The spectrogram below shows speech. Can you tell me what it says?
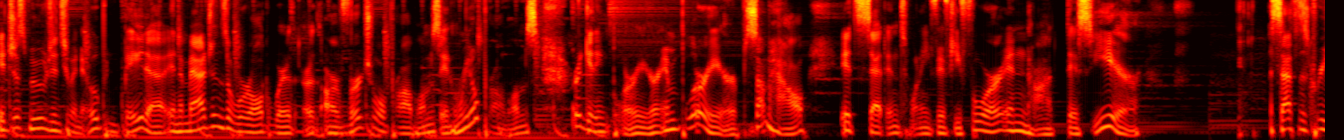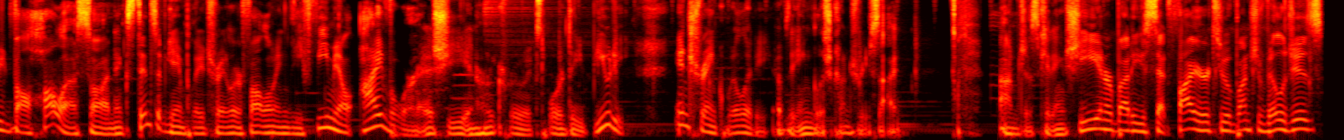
It just moved into an open beta and imagines a world where our virtual problems and real problems are getting blurrier and blurrier. Somehow, it's set in 2054 and not this year. Assassin's Creed Valhalla saw an extensive gameplay trailer following the female Eivor as she and her crew explored the beauty and tranquility of the English countryside. I'm just kidding. She and her buddies set fire to a bunch of villages,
